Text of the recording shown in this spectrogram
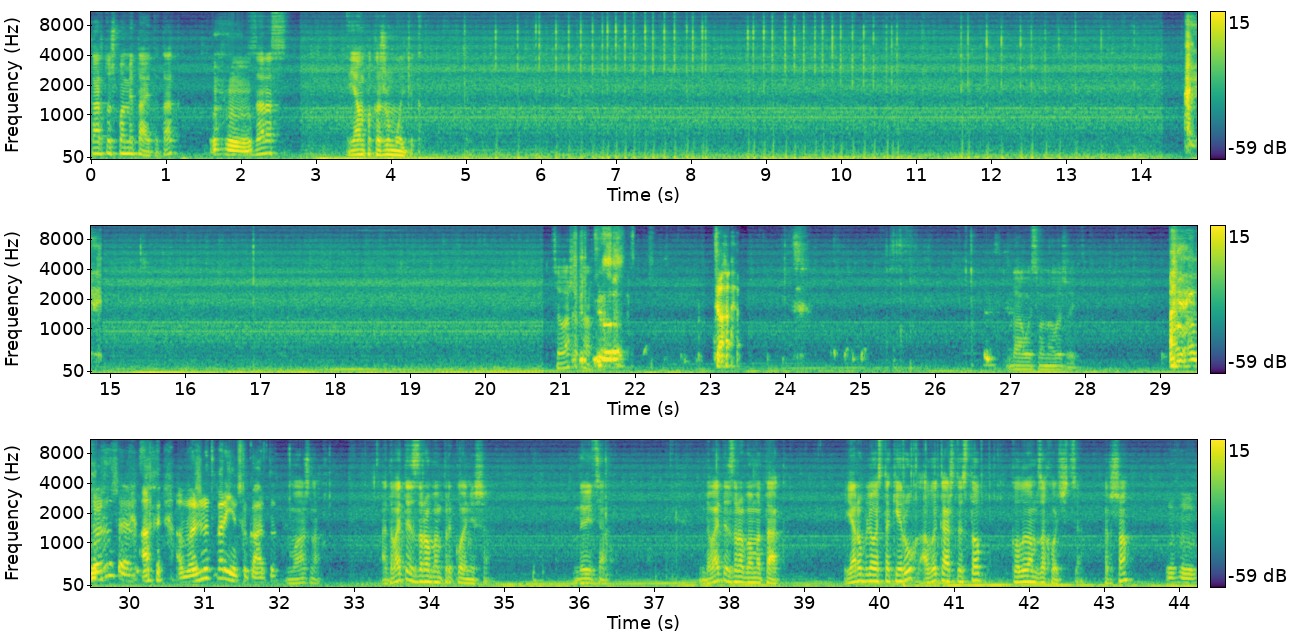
Карту ж пам'ятаєте, так? Угу. Зараз я вам покажу мультик. Ваша карта? Та. Да, ось вона лежить. А, а можна ще? А, а можна тепер іншу карту? Можна. А давайте зробимо прикольніше. Дивіться. Давайте зробимо так. Я роблю ось такий рух, а ви кажете стоп, коли вам захочеться. Хорошо? Угу.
